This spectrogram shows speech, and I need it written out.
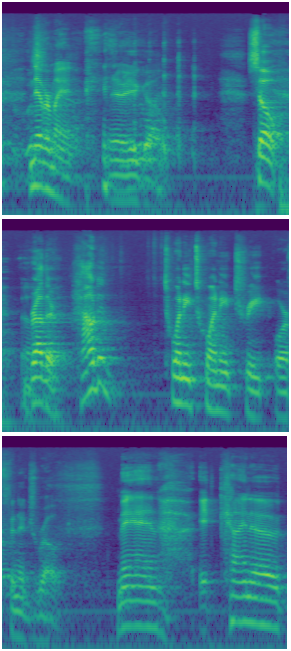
Never mind. There you go. So, brother, how did 2020 treat Orphanage Road? Man, it kind of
